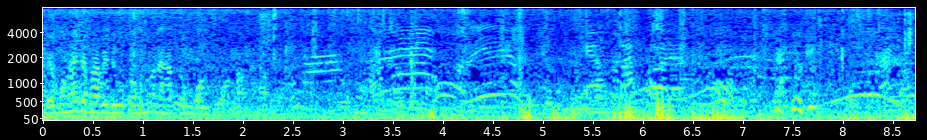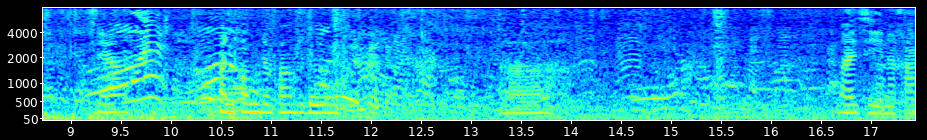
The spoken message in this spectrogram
เดี๋ยวผมให้จะพาไปดูตรงนู้นนะครับ ตรงบวงสรวงเนาะเดี๋ยวปันคมจะพาไปดูายสีนะคะ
